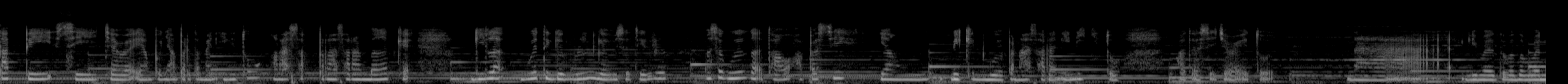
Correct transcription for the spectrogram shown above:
Tapi si cewek yang punya apartemen ini tuh ngerasa penasaran banget kayak gila gue tiga bulan gak bisa tidur. Masa gue nggak tahu apa sih yang bikin gue penasaran ini? gitu kata si cewek itu. Nah gimana teman-teman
